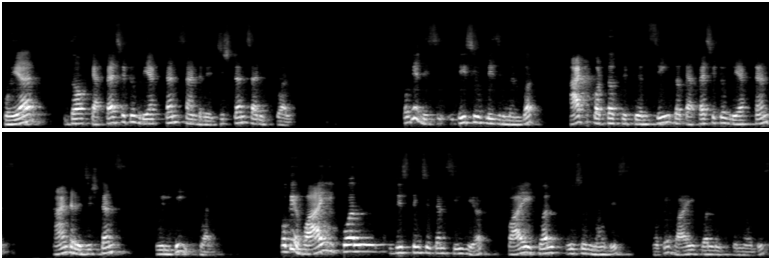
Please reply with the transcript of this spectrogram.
where the capacitive reactance and resistance are equal. Okay, this, this you please remember. At cutoff frequency, the capacitive reactance and resistance will be equal. Okay, y equal, these things you can see here. y equal, you should know this. Okay, y equal, you should know this.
